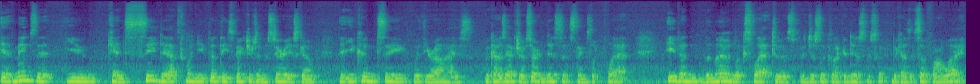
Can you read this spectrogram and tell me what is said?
It means that you can see depth when you put these pictures in a stereoscope that you couldn't see with your eyes because after a certain distance things look flat. Even the moon looks flat to us, it just looks like a disk because it's so far away.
